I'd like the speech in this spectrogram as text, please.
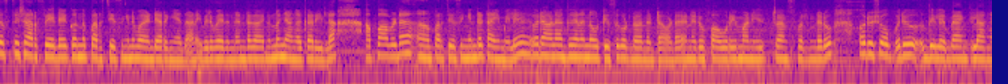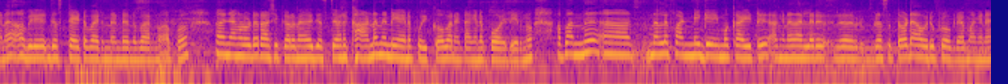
ജസ്റ്റ് ഷർഫയിലേക്ക് ഒന്ന് പർച്ചേസിങ്ങിന് വേണ്ടി ഇറങ്ങിയതാണ്. ഇവർ വരുന്നുണ്ട കാര്യമൊന്നും ഞങ്ങൾക്കറിയില്ല. അപ്പോൾ അവിടെ പർച്ചേസിങ്ങിന്റെ ടൈമിൽ ഒരാളെ ഞങ്ങൾക്ക് ഇങ്ങനെ നോട്ടീസ് കൊണ്ടുവന്നിട്ടോ അവിടെ അങ്ങനെ ഒരു ഫൗറി മണി ട്രാൻസ്ഫറിന്റെ ഒരു ഒരു ഷോപ്പ് ഒരു ഇതിൽ ബാങ്കിൽ അങ്ങനെ അവർ ഗസ്റ്റായിട്ട് വരുന്നുണ്ട് എന്ന് പറഞ്ഞു. അപ്പോൾ ഞങ്ങളോട് റാഷിക്കാർ ജസ്റ്റ് അവരെ കാണുന്നുണ്ടെങ്കിൽ അങ്ങനെ പോയിക്കോ. പറഞ്ഞിട്ട് അങ്ങനെ പോയതായിരുന്നു. അപ്പോൾ അന്ന് നല്ല ഫണ്ണി ഗെയിമൊക്കെ ആയിട്ട് അങ്ങനെ നല്ലൊരു രസത്തോടെ ആ ഒരു പ്രോഗ്രാം അങ്ങനെ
